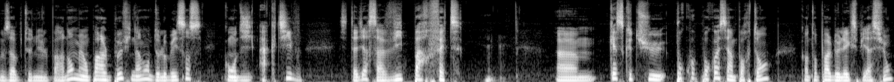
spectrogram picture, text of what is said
nous a obtenu le pardon, mais on parle peu finalement de l'obéissance qu'on dit active, c'est-à-dire sa vie parfaite. Mm. Euh, qu'est-ce que tu, pourquoi, pourquoi c'est important? Quand on parle de l'expiation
